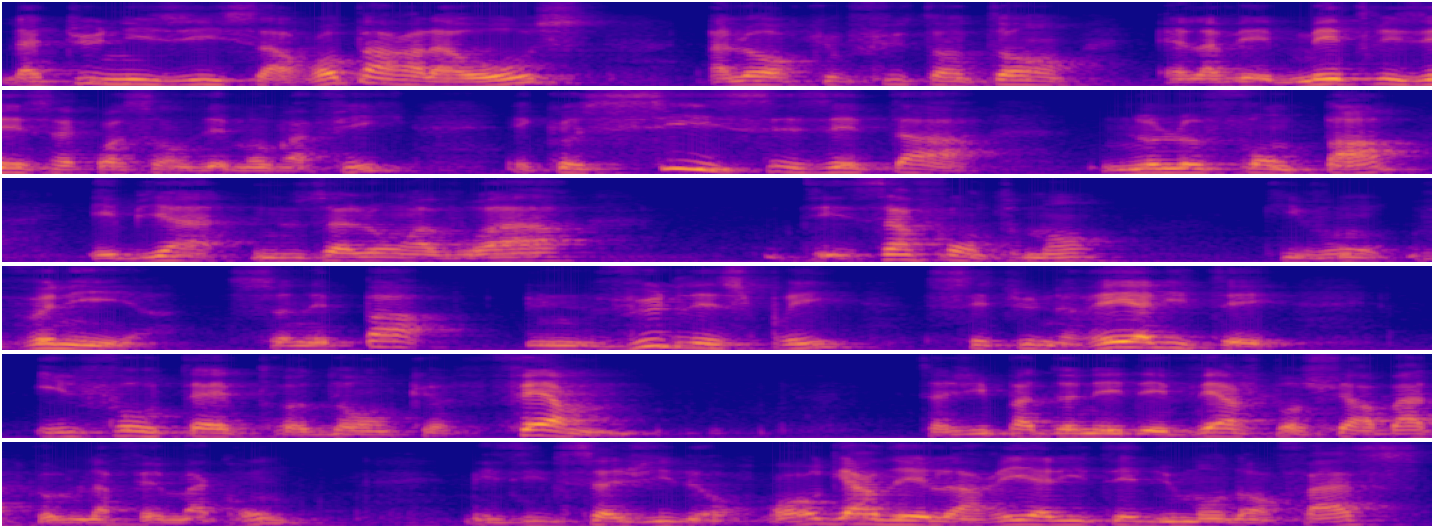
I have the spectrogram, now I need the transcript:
La Tunisie, ça repart à la hausse, alors que fut un temps, elle avait maîtrisé sa croissance démographique, et que si ces États ne le font pas, eh bien, nous allons avoir des affrontements qui vont venir. Ce n'est pas une vue de l'esprit, c'est une réalité. Il faut être donc ferme. Il ne s'agit pas de donner des verges pour se faire battre comme l'a fait Macron, mais il s'agit de regarder la réalité du monde en face.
